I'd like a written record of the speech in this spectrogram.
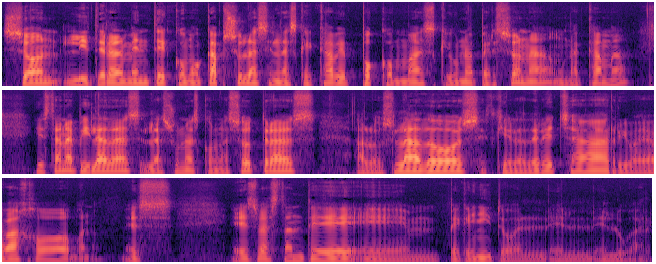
son literalmente como cápsulas en las que cabe poco más que una persona, una cama, y están apiladas las unas con las otras, a los lados, izquierda, derecha, arriba y abajo. Bueno, es, es bastante em, pequeñito el, el lugar.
